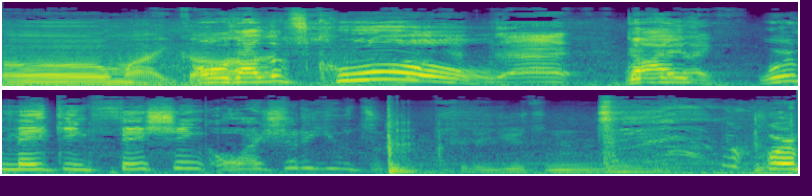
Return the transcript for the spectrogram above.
Oh my god. Oh, that looks cool. that. Guys, we're making fishing. Oh, I should have used. should have used. We're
